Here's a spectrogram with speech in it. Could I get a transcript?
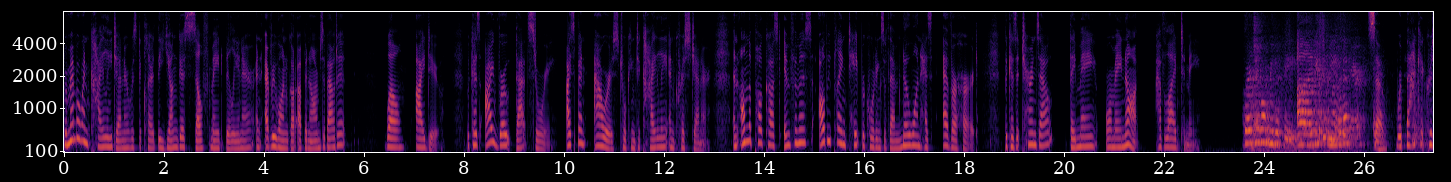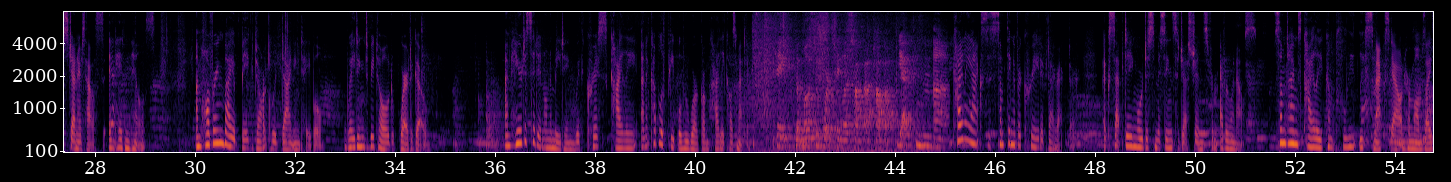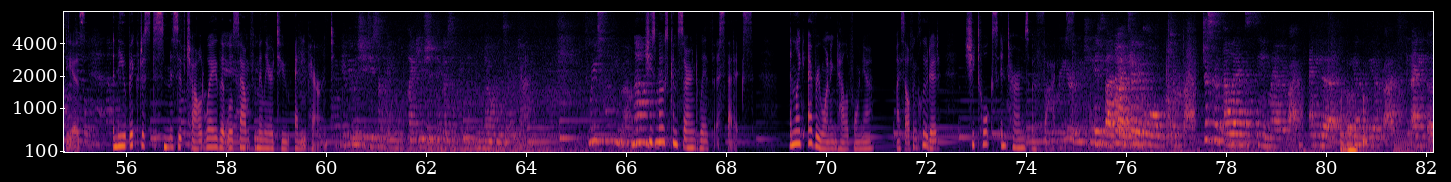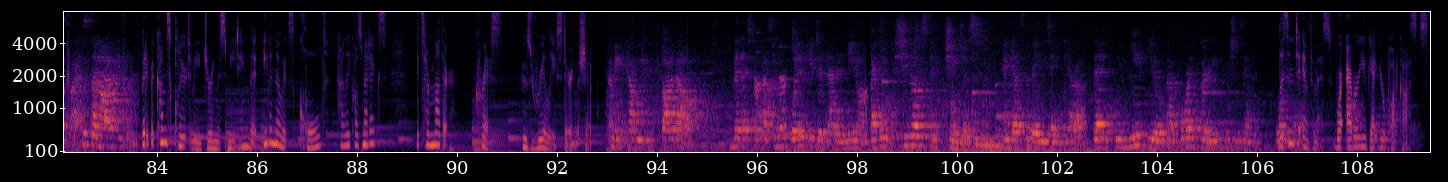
Remember when Kylie Jenner was declared the youngest self made billionaire and everyone got up in arms about it? Well, I do, because I wrote that story. I spent hours talking to Kylie and Kris Jenner. And on the podcast Infamous, I'll be playing tape recordings of them no one has ever heard, because it turns out they may or may not have lied to me. Where do you want me to be? Uh, you can be over there. So, we're back at Kris Jenner's house in Hidden Hills. I'm hovering by a big dark wood dining table, waiting to be told where to go. I'm here to sit in on a meeting with Kris, Kylie, and a couple of people who work on Kylie Cosmetics. I think the most important thing, let's talk about pop up. Yeah. Um, Kylie acts as something of a creative director, accepting or dismissing suggestions from everyone else. Sometimes Kylie completely smacks down her mom's ideas in the ubiquitous dismissive child way that will sound familiar to any parent. Maybe we should do something like you should think of something like no one's ever done. What are you talking about? No. She's most concerned with aesthetics. And like everyone in California, myself included, she talks in terms of vibes. It's bad. No, it's really a whole different vibe. Just because LA has seen my other vibe. I need a, the, other, the other vibe. I need those vibes. So now I want them. But it becomes clear to me during this meeting that even though it's called Kylie Cosmetics, it's her mother, Kris, who's really steering the ship. I mean, have we thought about minutes per customer? What if you did that in neon? I think she goes and changes and gets the baby taken care of. Then we meet you at 4:30, which is in. Listen to. Infamous wherever you get your podcasts.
